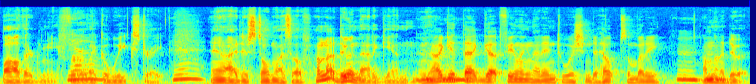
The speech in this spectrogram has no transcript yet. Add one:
bothered me for yeah. like a week straight. Yeah. And I just told myself, I'm not doing that again. And mm-hmm. I get mm-hmm. that gut feeling, that intuition to help somebody, mm-hmm. I'm going to do it.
